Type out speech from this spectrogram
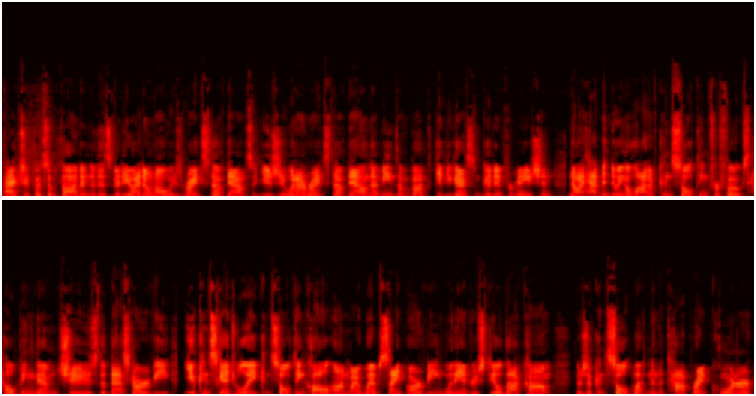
I actually put some thought into this video. I don't always write stuff down. So usually when I write stuff down, that means I'm about to give you guys some good information. Now I have been doing a lot of consulting for folks, helping them choose the best RV. You can schedule a consulting call on my website, rvingwithandrewsteele.com. There's a consult button in the top right corner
